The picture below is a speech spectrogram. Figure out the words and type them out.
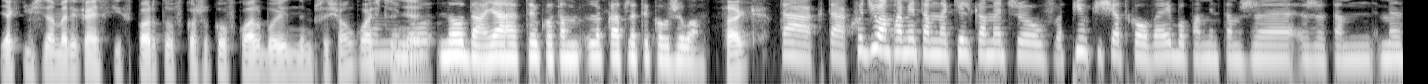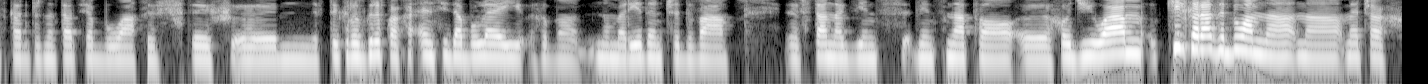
jakimś z amerykańskich sportów koszykówką albo innym przysiągłaś, czy nie? No, no da, ja tylko tam lekkoatletyką żyłam. Tak? Tak, tak. Chodziłam, pamiętam, na kilka meczów piłki siatkowej, bo pamiętam, że, że tam męska reprezentacja była w tych, w tych rozgrywkach NCAA chyba numer jeden czy dwa w Stanach, więc, więc na to y, chodziłam. Kilka razy byłam na, na meczach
